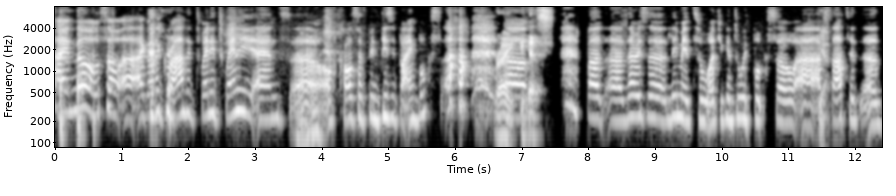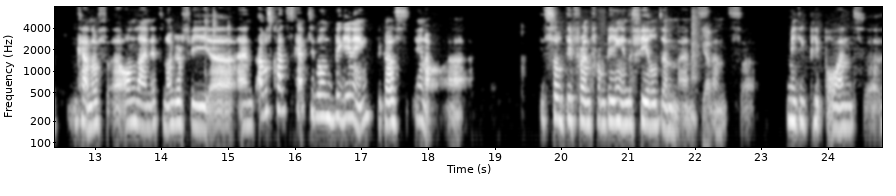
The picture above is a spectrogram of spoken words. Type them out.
I know. So uh, I got a grant in 2020, and uh, uh-huh. of course I've been busy buying books. right. Um, yes. But uh, there is a limit to what you can do with books. So uh, I've yeah. started kind of online ethnography, and I was quite skeptical in the beginning because you know it's so different from being in the field and and, yep. and meeting people and uh,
